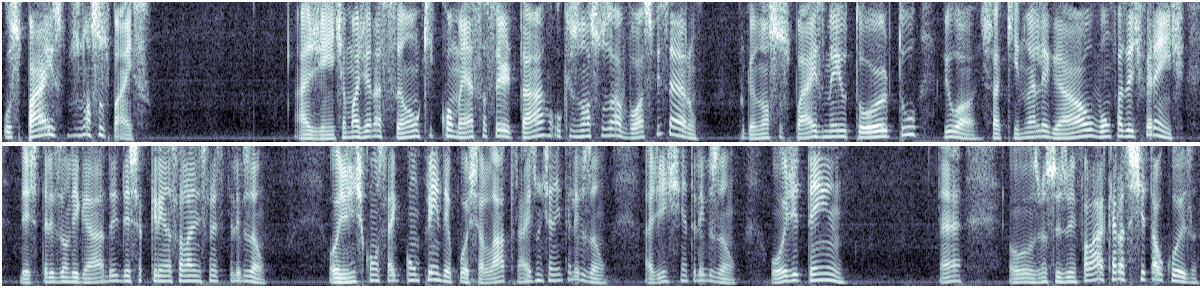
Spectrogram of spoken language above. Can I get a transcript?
os pais dos nossos pais. A gente é uma geração que começa a acertar o que os nossos avós fizeram. Porque os nossos pais meio torto, viu, ó, isso aqui não é legal, vamos fazer diferente. Deixa a televisão ligada e deixa a criança lá em frente da televisão. Hoje a gente consegue compreender, poxa, lá atrás não tinha nem televisão. A gente tinha televisão. Hoje tem, né? Os meus filhos vêm falar, ah, quero assistir tal coisa.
